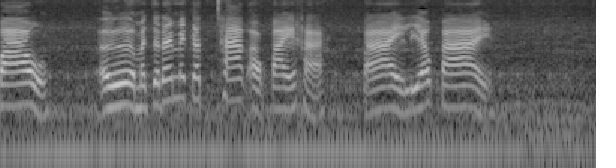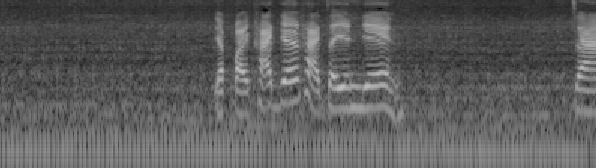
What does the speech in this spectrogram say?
เบาๆ เออ มันจะได้ไม่กระชากออกไปค่ะ ไปเลี้ยวไป อย่าปล่อยคลัดเยอะค่ะใจเย็นๆ จ้า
